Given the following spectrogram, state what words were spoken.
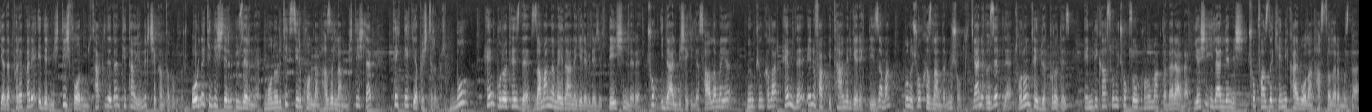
ya da prepare edilmiş diş formunu taklit eden titanyum bir çıkıntı bulunur. Oradaki dişlerin üzerine monolitik zirkondan hazırlanmış dişler tek tek yapıştırılır. Bu hem protezde zamanla meydana gelebilecek değişimleri çok ideal bir şekilde sağlamayı mümkün kılar hem de en ufak bir tamir gerektiği zaman bunu çok hızlandırmış olur. Yani özetle Toronto hibrit protez endikasyonu çok zor konulmakla beraber yaşı ilerlemiş, çok fazla kemik kaybı olan hastalarımızda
